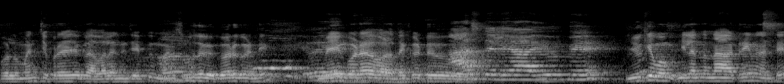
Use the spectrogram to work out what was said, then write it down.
వాళ్ళు మంచి ప్రయోజకులు అవ్వాలని చెప్పి మనస్ఫూర్తిగా కోరుకోండి. మేము కూడా వాళ్ళ తగ్గట్టు ఆస్ట్రేలియా యూకే యూకే పంపి వీళ్ళందరూ నా డ్రీమ్ అంటే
